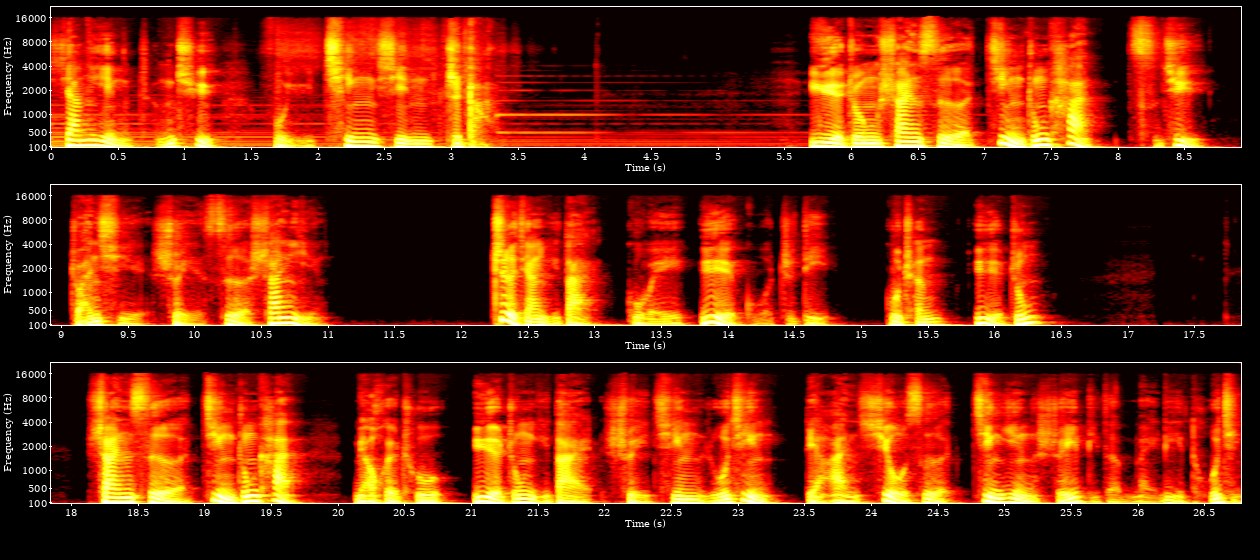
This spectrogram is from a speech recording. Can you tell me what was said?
相映成趣，赋予清新之感。月中山色镜中看，此句转写水色山影。浙江一带古为越国之地，故称越中。山色镜中看，描绘出月中一带水清如镜，两岸秀色镜映水底的美丽图景。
